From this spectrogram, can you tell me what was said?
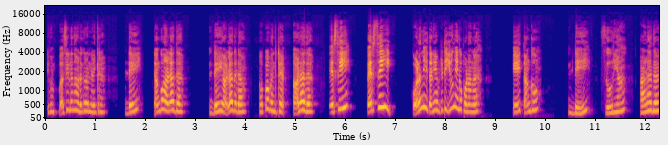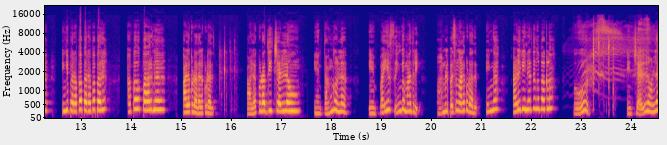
இவன் பசியில தான் அழுகிறான்னு நினைக்கிறேன். டேய் தங்கம் அழாத. டேய் அழாதடா. அப்பா வந்துட்டேன். அழாத. பெருசி பெருசி. குழந்தைய தனியா விட்டுட்டு இவங்க எங்க போனாங்க? ஏய் தங்கம். டேய் சூர்யா அழாத. இங்க பாரு அப்பா பாரு அப்பா பாரு. அப்பாவை பாருங்க. அழக்கூடாது அழக்கூடாது. அழக்கூடாது செல்லம். என் தங்கம்ல என் பையன் சிங்க மாதிரி. ஆம்பளை பசங்க அழக்கூடாது. எங்க? அழுகி நிறுத்துங்க பார்க்கலாம் ஓ என் செல்லம்ல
